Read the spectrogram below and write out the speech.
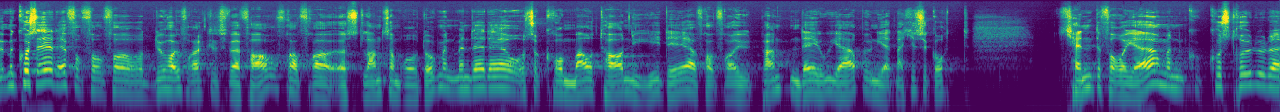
Men, men, hvordan er det for, for, for Du har jo faktisk vært far fra, fra østlandsområdet òg. Men, men, det der å komme og ta nye ideer fra, fra utpanten, det er jo jærbuen gjerne ikke så godt kjent for å gjøre. Men hvordan tror du det,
